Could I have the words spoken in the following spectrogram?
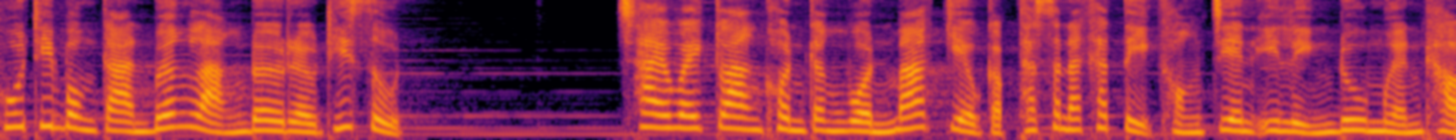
ผู้ที่บงการเบื้องหลังโดยเร็วที่สุด ชายวัยกลางคนกังวลมากเกี่ยวกับทัศนคติของเจียนอีหลิงดูเหมือนเขา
